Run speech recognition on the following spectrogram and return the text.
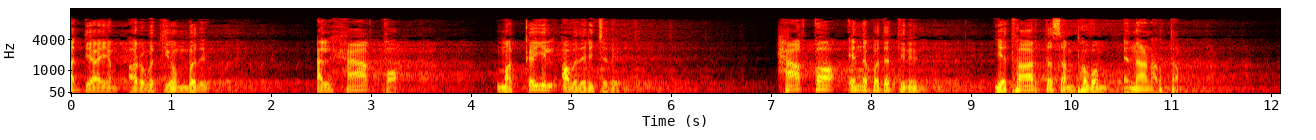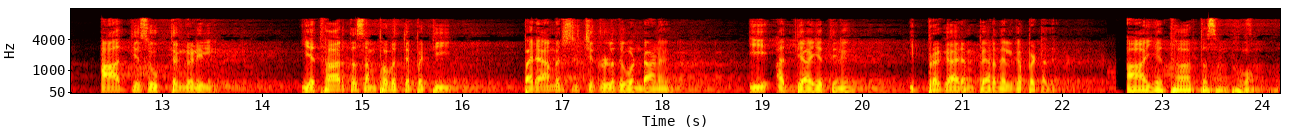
അദ്ധ്യായം അറുപത്തിയൊമ്പത്. അൽ ഹാക്ക മക്കയിൽ അവതരിച്ചത്. ഹാക്ക എന്ന പദത്തിന് യഥാർത്ഥ സംഭവം എന്നാണ് അർത്ഥം. ആദ്യ സൂക്തങ്ങളിൽ യഥാർത്ഥ സംഭവത്തെപ്പറ്റി പരാമർശിച്ചിട്ടുള്ളതുകൊണ്ടാണ് ഈ അദ്ധ്യായത്തിന് ഇപ്രകാരം പേർ നൽകപ്പെട്ടത്. ആ യഥാർത്ഥ സംഭവം.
